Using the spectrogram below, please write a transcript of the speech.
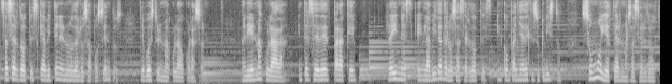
sacerdotes que habiten en uno de los aposentos de vuestro inmaculado corazón. María Inmaculada, interceded para que reines en la vida de los sacerdotes en compañía de Jesucristo, sumo y eterno sacerdote.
